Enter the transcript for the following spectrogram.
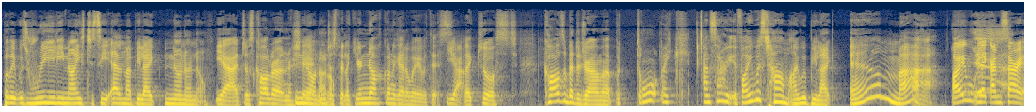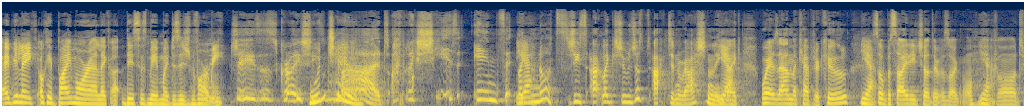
But it was really nice to see Elma be like, no, no, no. Yeah, just call her out on her shit No, and no, no. just be like, "You're not going to get away with this." Yeah. like just cause a bit of drama, but don't like. And sorry, if I was Tom, I would be like, Elma. I like. I'm sorry. I'd be like, okay, bye, Maura. Like, uh, this has made my decision for me. Jesus Christ, she's Wouldn't you? mad. I'd be like, she is insane, like Yeah. nuts. She's act- like she was just acting irrationally, Yeah. like whereas Elma kept her cool. Yeah. So beside each other, it was like, oh Yeah. my god.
